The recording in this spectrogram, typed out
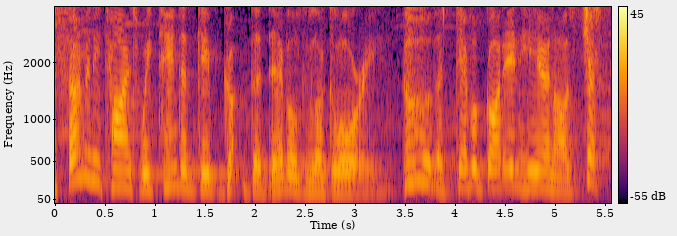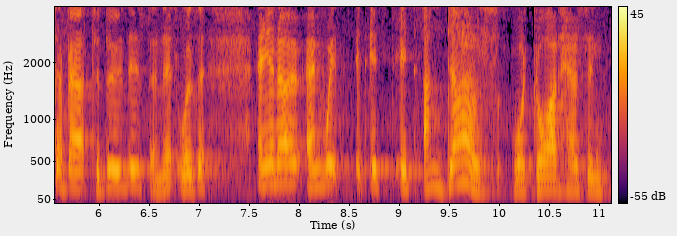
So many times we tend to give the devil the glory. Oh, the devil got in here and I was just about to do this and it was, a, and you know, and we, it, it, it, undoes what God has in,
